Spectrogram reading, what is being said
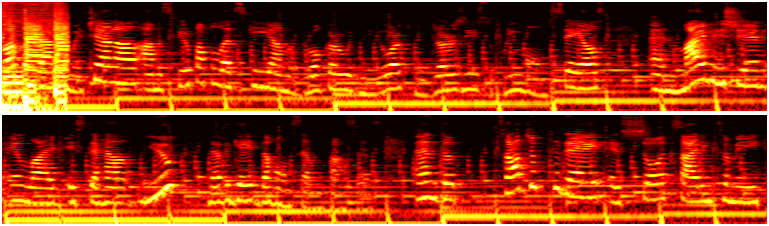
Welcome back to my channel. I'm Sphere Popolevsky. I'm a broker with New York, New Jersey, Supreme Home Sales. And my mission in life is to help you navigate the home selling process. And the subject today is so exciting to me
